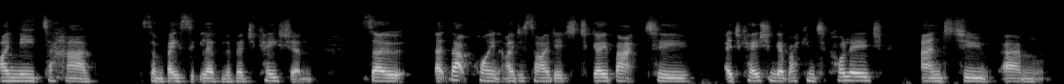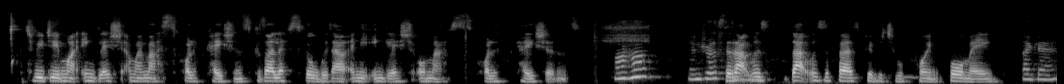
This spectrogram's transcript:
I need to have some basic level of education. So at that point, I decided to go back to education, go back into college, and to um, to redo my English and my maths qualifications because I left school without any English or maths qualifications. Uh huh. Interesting. So that was that was the first pivotal point for me. Okay.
